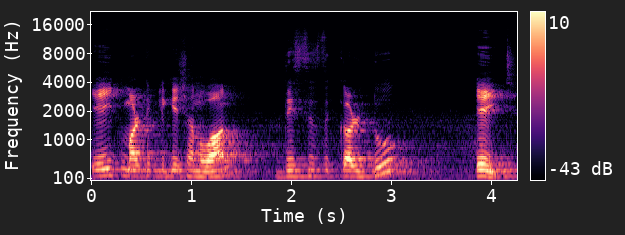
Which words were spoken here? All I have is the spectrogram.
8 multiplication 1 this is equal to 8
